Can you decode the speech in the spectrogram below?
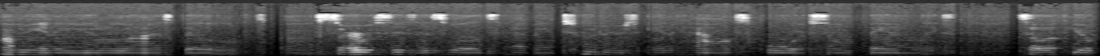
come in and utilize those uh, services as well as having tutors in-house for some families. So if you're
